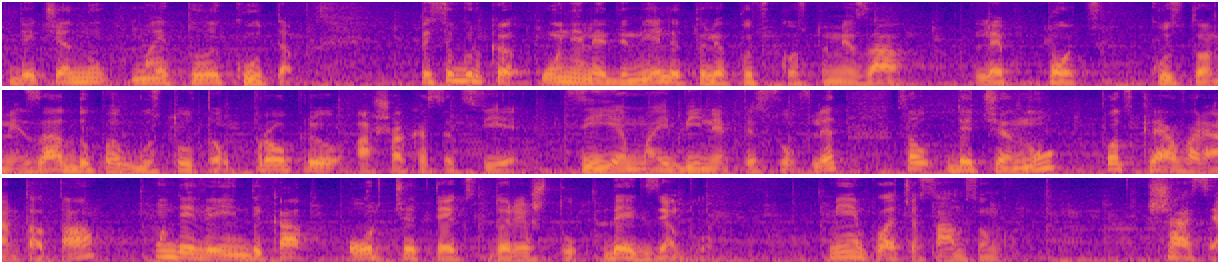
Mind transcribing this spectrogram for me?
de ce nu, mai plăcută. Desigur că unele din ele tu le poți customiza, le poți customiza după gustul tău propriu, așa că să-ți fie ție mai bine pe suflet, sau, de ce nu, poți crea varianta ta unde vei indica orice text dorești tu. De exemplu, mie îmi place Samsung. 6.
